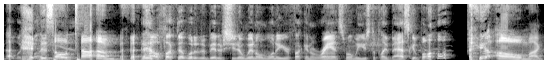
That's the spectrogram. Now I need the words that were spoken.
No, this whole is, time. How fucked up would it have been if she'd have went on one of your fucking rants when we used to play basketball? oh my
